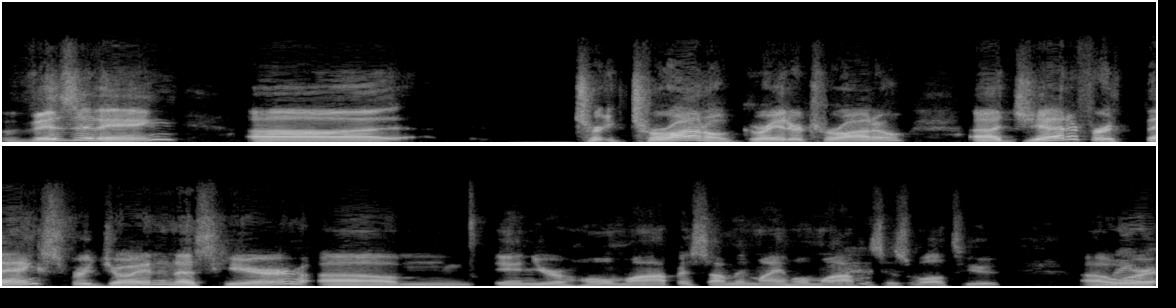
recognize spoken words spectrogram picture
visiting uh, T- Toronto, Greater Toronto. Uh, Jennifer, thanks for joining us here um, in your home office. I'm in my home office as well too. Uh, we're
